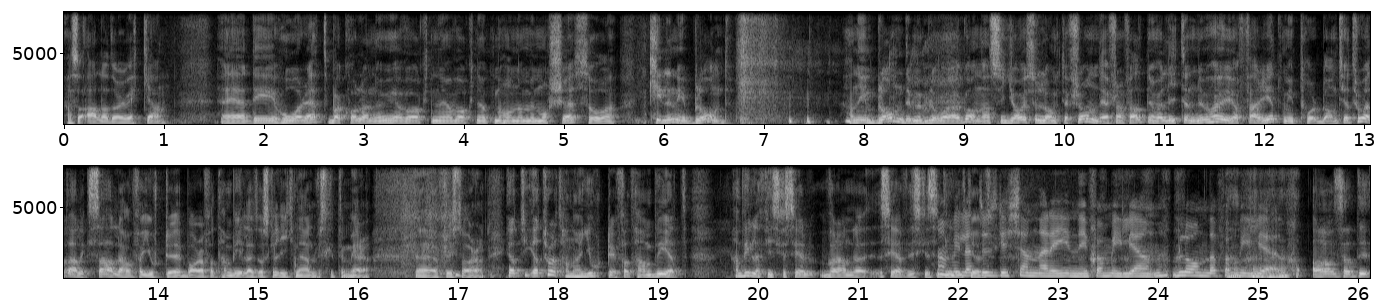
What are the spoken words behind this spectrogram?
Alltså alla dagar i veckan. Eh, det är håret, bara kolla nu. Jag vaknade, när jag vaknade upp med honom i morse så killen är ju blond. Han är en blondie med blåa ögon. Alltså jag är så långt ifrån det. Framförallt när jag var liten. Nu har jag färgat mitt hår blont. Jag tror att Alex Saleh har gjort det bara för att han vill att jag ska likna Elvis lite mera. Eh, frisören. Jag, jag tror att han har gjort det för att han vet. Han vill att vi ska se varandra, se att vi ska se Han vill att ut. du ska känna dig in i familjen. Blonda familjen. Ja, så att det,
